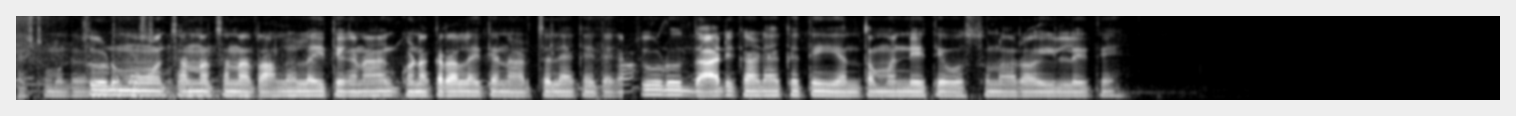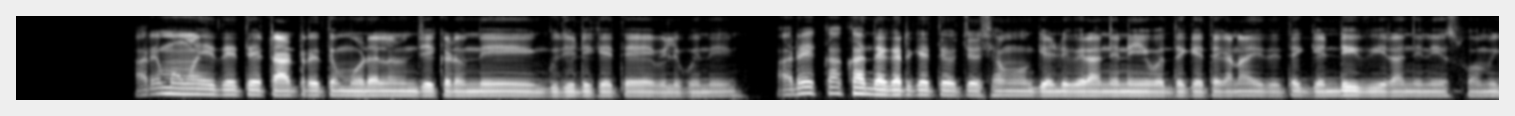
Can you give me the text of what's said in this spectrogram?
కష్టం ఉంటుంది చూడు చిన్న చిన్న రాళ్ళలో అయితే కన్నా గుణకరాలు అయితే నడచలేక అయితే చూడు దారి కాడాకైతే ఎంత మంది అయితే వస్తున్నారో వీళ్ళైతే. అరే మామ ఇదైతే ట్రాక్టర్ అయితే మూడేళ్ళ నుంచి ఇక్కడ ఉంది గుజిడికి అయితే వెళ్ళిపోయింది. అరే కాక దగ్గరికి అయితే వచ్చేసాము గెండి వీరాంజనేయ వద్దకైతే కన్నా ఇదైతే గెండి వీరాంజనేయ స్వామి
